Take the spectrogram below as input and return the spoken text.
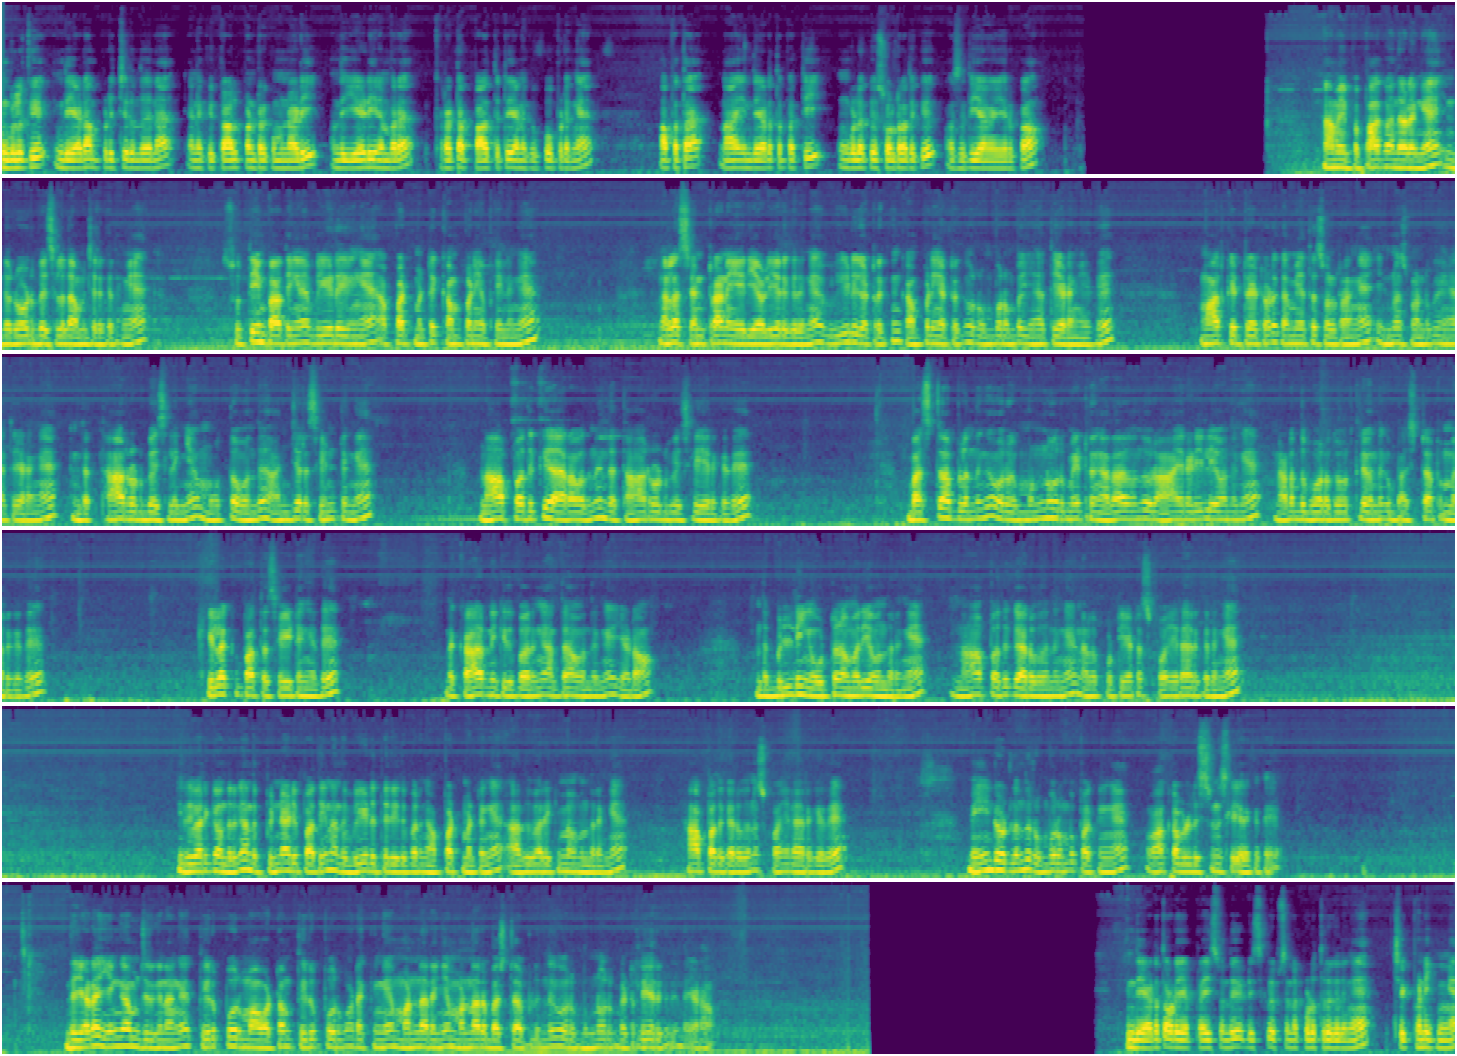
உங்களுக்கு இந்த இடம் பிடிச்சிருந்ததுன்னா எனக்கு கால் பண்ணுறதுக்கு முன்னாடி அந்த ஏடி நம்பரை கரெக்டாக பார்த்துட்டு எனக்கு கூப்பிடுங்க. அப்போ தான் நான் இந்த இடத்த பற்றி உங்களுக்கு சொல்கிறதுக்கு வசதியாக இருக்கும். நாம் இப்போ பார்க்க வந்த இடங்க இந்த ரோடு பேஸில் தான் அமைச்சிருக்குதுங்க சுற்றியும் பார்த்தீங்கன்னா வீடுங்க அப்பார்ட்மெண்ட்டு கம்பெனி அப்படின்னுங்க. நல்லா சென்ட்ரான ஏரியாவிலேயே இருக்குதுங்க. வீடு கட்டுறதுக்கும் கம்பெனி கட்டுறதுக்கும் ரொம்ப ரொம்ப ஏற்ற இடங்க இது. மார்க்கெட் ரேட்டோட கம்மியாக தான் சொல்கிறாங்க இன்வெஸ்ட்மெண்ட்டுக்கும் ஏற்ற இடங்க. இந்த தார் ரோடு பேஸ்லிங்க மொத்தம் வந்து அஞ்சரை சென்ட்டுங்க நாற்பதுக்கு அறுபதுன்னு இந்த தார் ரோடு பேஸ்லேயே இருக்குது. பஸ் ஸ்டாப்லேருந்துங்க ஒரு முந்நூறு மீட்டருங்க. அதாவது வந்து ஒரு ஆயிரம் அடியிலே வந்துங்க. நடந்து போகிற தூரத்தில் வந்துங்க பஸ் ஸ்டாப்பும் இருக்குது. கிழக்கு பார்த்த சைட்டுங்க இது. இந்த கார் நிற்கிது பாருங்கள் அதுதான் வந்துங்க இடம். அந்த பில்டிங்கை ஒட்டுன மாதிரியே வந்துடுங்க நாற்பதுக்கு அறுபதுனுங்க நல்ல குட்டியாட்ட ஸ்கொயராக இருக்குதுங்க. இது வரைக்கும் வந்துருங்க அந்த பின்னாடி பார்த்தீங்கன்னா அந்த வீடு தெரியுது பாருங்கள் அப்பார்ட்மெண்ட்டுங்க. அது வரைக்குமே வந்துடுங்க நாற்பதுக்கு அறுபதுன்னு ஸ்கொயராக இருக்குது. மெயின் ரோட்லேருந்து ரொம்ப ரொம்ப பக்கங்க. வாக்கபிள் டிஸ்டன்ஸ்லேயே இருக்குது. இந்த இடம் எங்கே அமைஞ்சிருக்குனாங்க? திருப்பூர் மாவட்டம் திருப்பூர் வடக்குங்க. மன்னரைங்க மன்னரை பஸ் ஸ்டாப்லேருந்து ஒரு முந்நூறு மீட்டர்லேயே இருக்குது இந்த இடம். இந்த இடத்தோடைய ப்ரைஸ் வந்து டிஸ்கிரிப்ஷனில் கொடுத்துருக்குதுங்க. செக் பண்ணிக்கோங்க.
